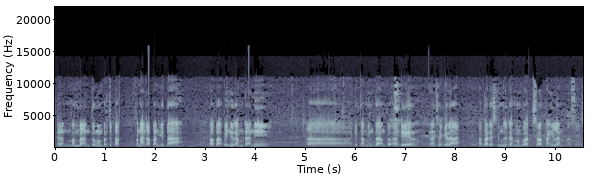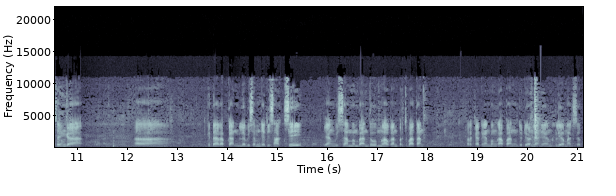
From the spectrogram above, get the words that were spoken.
dan membantu mempercepat penangkapan kita, Bapak Beni Ramdhani uh, kita minta untuk hadir. Dan saya kira Kabar Reskrim sudah membuat surat panggilan. Sehingga uh, kita harapkan beliau bisa menjadi saksi yang bisa membantu melakukan percepatan terkait dengan pengungkapan judi online yang beliau maksud.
